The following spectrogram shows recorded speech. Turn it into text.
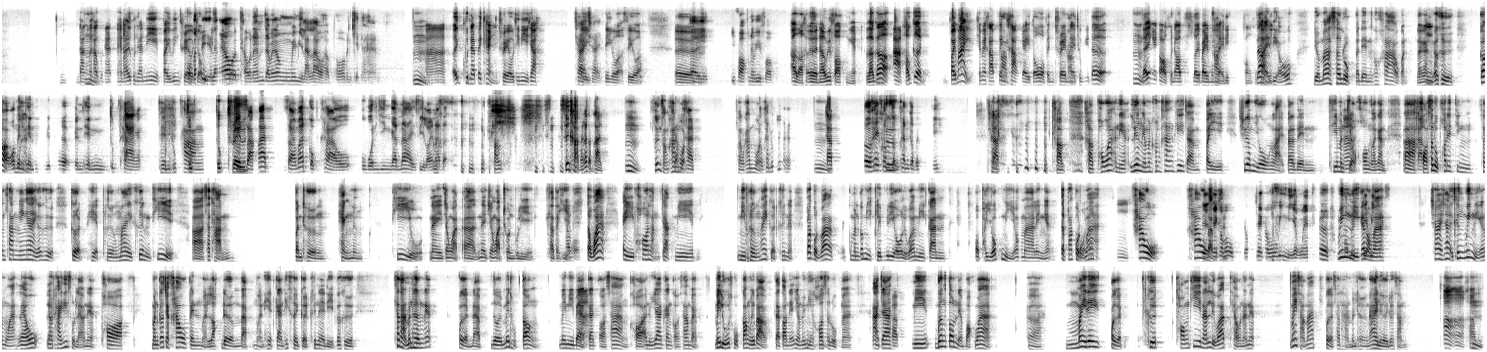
ดังไหมครับอืมคุณนัทเห็นว่าคุณนัทนี่ไปวิ่งเทรปลกจบติแล้วแถวนั้นจะไม่ต้องไม่มีร้านเหล้าครับ เพราะว่าเป็นเขตทหาร อืมอ่า เอ้ยคุณนัทไปแข่งเทรลที่นี่ใช่ปะใช่ใช่ซีลอะซีลอะเออไอวีฟอกนะวีฟอกอ้าวเหรอเออนาวิฟอกอย่างเงี้ยแล้วก็ อะเขาเกิดไฟไหม้ใช่ไหมครับ เป็นครับข่าวใหญ่โตเป็นเทรนด์ครับในทวิตเตอร์อืมแล้วยังไงต่อคุณออฟเราจะไปมุมครับไหนดีของได้ข่าวนี้เดี๋ยว เดี๋ยวมาสรุปประเด็นคร่าวๆก่อนแล้วกันอืมก็คือ ก็บอกว่าเป็นหมือเทรนทวิตเตอร์เป็นเทรนทุกทางอะเทรนทุกทาง ทุกเทรนคือด์สามารถสามารถกบข่าวอุบลยิงกันได้400นัดอะครับซึ่งข่าวนั้นก็สำคัญ อืม ซึ่งสำคัญหมดสำคัญสำคัญหมดสำคัญทุกเรื่องอะอืมครับ เออ ให้ความคือสำคัญกับแบบนี้ ครับ ครับ ครับ เพราะว่าอันเนี้ยเรื่องเนี้ยมันค่อนข้างที่จะไปเชื่อมโยงหลายประเด็น ที่มันอ่าเกี่ยวข้องแล้วกัน อ่าครับขอสรุปข้อเท็จจริงสั้น ๆ ง่าย ๆ ก็คือ เกิดเหตุเพลิงไหม้ขึ้นที่อ่าสถานบันเทิงแห่งหนึ่งที่อยู่ในจังหวัดอ่าในจังหวัดชนบุรีสัตหีครับบผมแต่ว่าไอ้พอหลังจากมีมีเพลิงไหม้เกิดขึ้นเนี่ย ปรากฏว่ามันก็มีคลิปวิดีโอหรือว่ามีการอพยพหนีออกมาอะไรอย่างเงี้ย แต่ปรากฏว่าอืมเข้า เข้าอย่าแบบใช้คำว่าอพยพใช้คำว่าวิ่งหนีออกมาเออ วิ่งเอาหนีกันวิ่งออกมา ใช่ใช่ซึ่งวิ่งหนีกันออกมา แล้วแล้วท้ายที่สุดแล้วเนี่ย พอมันก็จะเข้าเป็นเหมือนล็อกเดิมแบบเหมือนเหตุการณ์ที่เคยเกิดขึ้นในอดีตก็คือ สถานบันเทิงเนี่ยเปิดแบบโดยไม่ถูกต้อง ไม่มีแบบอ่าการก่อสร้าง ขออนุญาตการก่อสร้างแบบ ไม่รู้ถูกต้องหรือเปล่า แต่ตอนนี้ยังไม่มีข้อสรุปมา อาจจะครับมีเบื้องต้นเนี่ยบอกว่า เออไม่ได้เปิดคือ ท้องที่นั้นหรือว่าแถวนั้นเนี่ย ไม่สามารถเปิดสถานบันเทิงได้เลยด้วยซ้ำอ่าอ่าครับอืม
